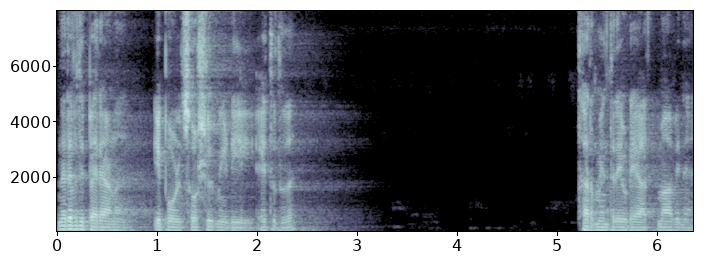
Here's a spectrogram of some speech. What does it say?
നിരവധി പേരാണ് ഇപ്പോൾ സോഷ്യൽ മീഡിയയിൽ എത്തുന്നത്. ധർമ്മേന്ദ്രയുടെ ആത്മാവിന്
